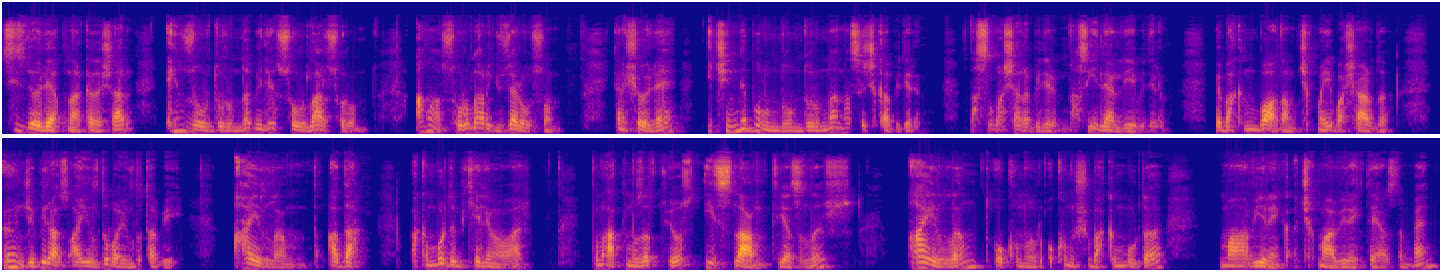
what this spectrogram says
Siz de öyle yapın arkadaşlar. En zor durumda bile sorular sorun. Ama sorular güzel olsun. Yani şöyle, içinde bulunduğum durumdan nasıl çıkabilirim? Nasıl başarabilirim? Nasıl ilerleyebilirim? Ve bakın bu adam çıkmayı başardı. Önce biraz ayıldı bayıldı tabii. Island, ada. Bakın burada bir kelime var. Bunu aklımızda tutuyoruz. Island yazılır. Island okunur. Okunuşu bakın burada mavi renk, açık mavi renkte yazdım ben.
